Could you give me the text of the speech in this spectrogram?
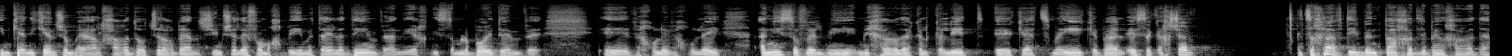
אם כי אני כן שומע על חרדות של הרבה אנשים של איפה מחביאים את הילדים ואני אכניס אותם לבוידם ו, אה, וכולי וכולי, אני סובל מחרדה כלכלית אה, כעצמאי, כבעל עסק, עכשיו צריך להבדיל בין פחד לבין חרדה.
